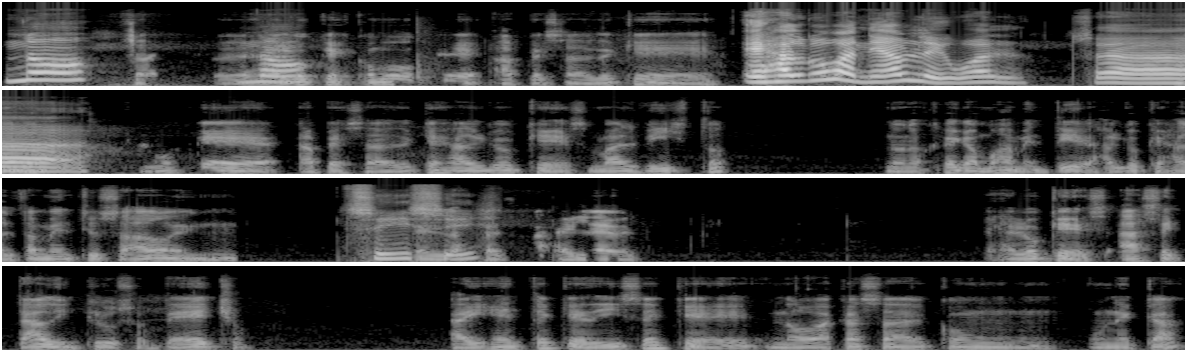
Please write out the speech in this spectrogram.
No, O sea, es no. algo que es como que a pesar de que, Es algo baneable igual. O no, no, sea, digamos que a pesar de que es algo que es mal visto, no nos caigamos a mentir, es algo que es altamente usado en, sí, en las sí, personas high level. Es algo que es aceptado incluso. De hecho, hay gente que dice que no va a casar con un EK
